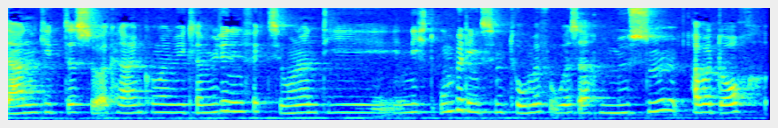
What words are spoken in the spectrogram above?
dann gibt es so Erkrankungen wie Chlamydieninfektionen, die nicht unbedingt Symptome verursachen müssen, aber doch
